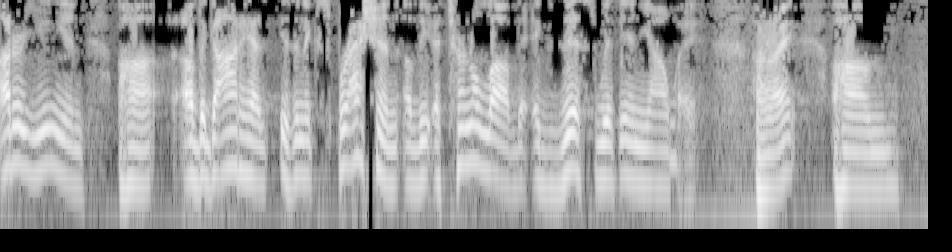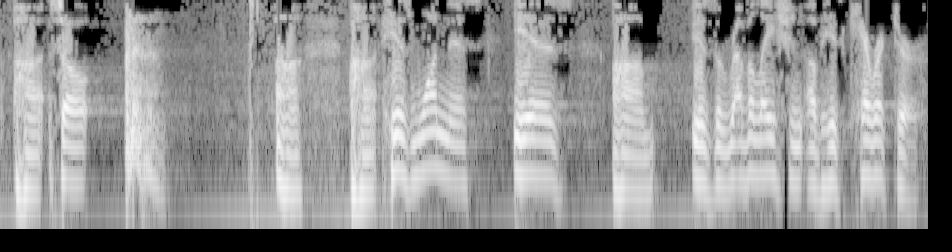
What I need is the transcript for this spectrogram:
utter union uh, of the Godhead is an expression of the eternal love that exists within Yahweh. All right? Um, uh, so, uh, uh, His oneness is, um, is the revelation of His character.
